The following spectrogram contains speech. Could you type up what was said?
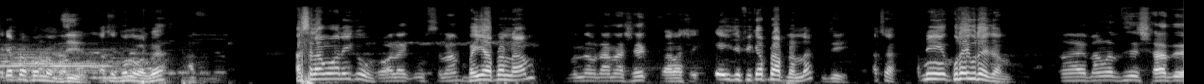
এটা আপনার ফোন নাম্বার। জি। আচ্ছা ধন্যবাদ ভাই। আসসালামু আলাইকুম। ওয়ালাইকুম আসসালাম। ভাইয়া আপনার নাম? আমার নাম রানা শেখ। রানা শেখ। এই যে পিক পিকআপটা আপনার না? জি। আচ্ছা আপনি কোথায় কোথায় যান? বাংলাদেশের সাথে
